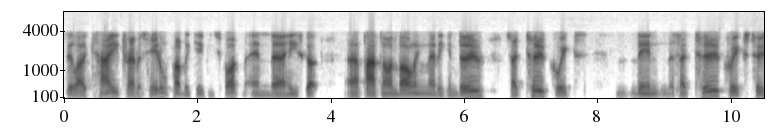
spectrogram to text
still okay. Travis Head will probably keep his spot, and uh, he's got uh, part-time bowling that he can do. So two quicks, then so two quicks, two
